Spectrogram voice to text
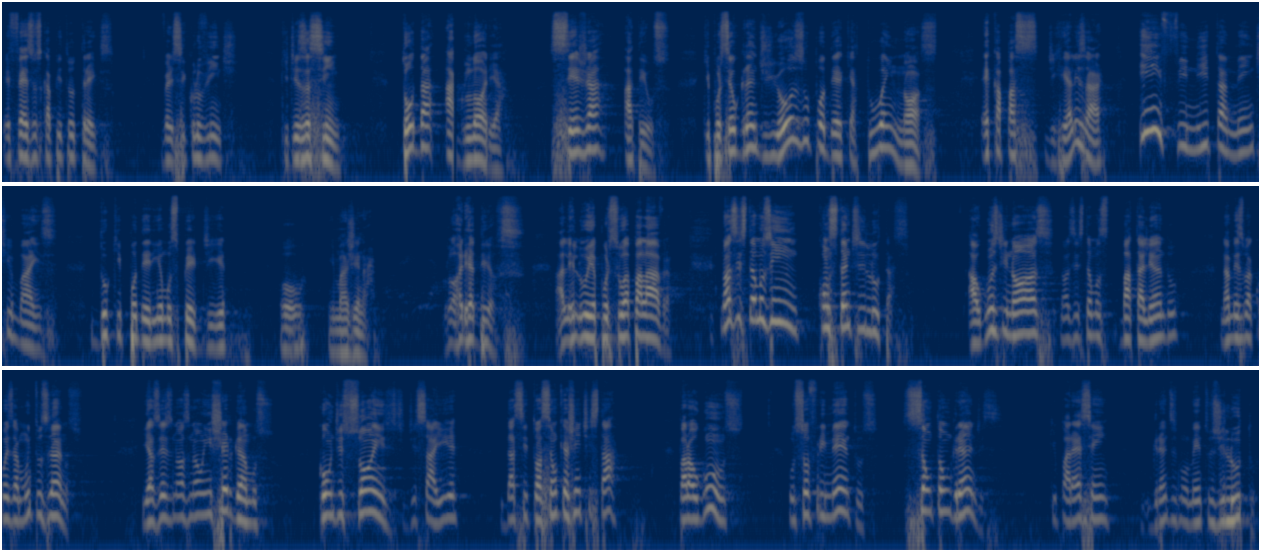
Efésios capítulo 3, versículo 20, que diz assim: Toda a glória seja a Deus, que por seu grandioso poder que atua em nós, é capaz de realizar infinitamente mais do que poderíamos pedir ou imaginar. Glória a Deus. Aleluia por sua palavra. Nós estamos em constantes lutas. Alguns de nós, nós estamos batalhando na mesma coisa há muitos anos. E às vezes nós não enxergamos condições de sair da situação que a gente está. Para alguns, os sofrimentos são tão grandes que parecem grandes momentos de luto.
